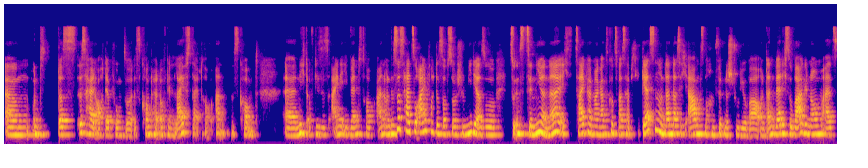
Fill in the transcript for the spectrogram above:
Ähm, und das ist halt auch der Punkt so. Es kommt halt auf den Lifestyle drauf an. Es kommt äh, nicht auf dieses eine Event drauf an. Und es ist halt so einfach, das auf Social Media so zu inszenieren. Ne? Ich zeige halt mal ganz kurz, was habe ich gegessen und dann, dass ich abends noch im Fitnessstudio war. Und dann werde ich so wahrgenommen als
